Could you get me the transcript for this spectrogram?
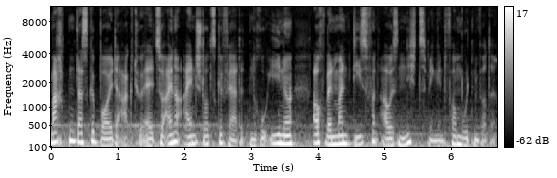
machten das Gebäude aktuell zu einer einsturzgefährdeten Ruine, auch wenn man dies von außen nicht zwingend vermuten würde.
